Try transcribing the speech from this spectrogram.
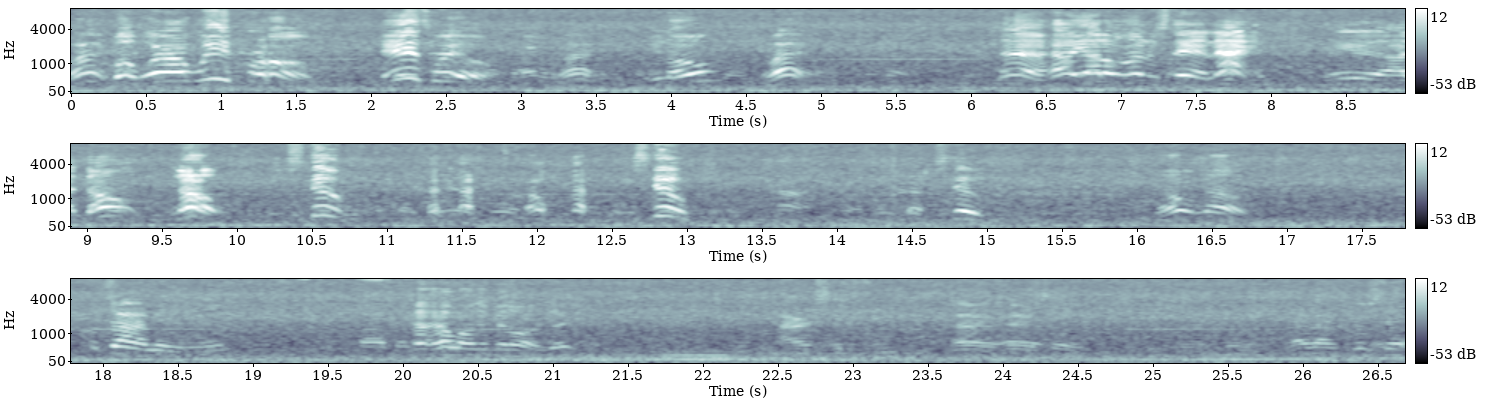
Right, But where are we from? Israel. right, You know? right. Now, how y'all don't understand that? Yeah, I don't know. Stupid. Stupid. Stupid. Don't know. What time is it, man? How, how long it been on, Jay? Hour 16. All right, all right, 20. I got a preset.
